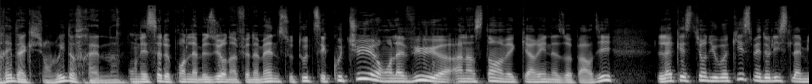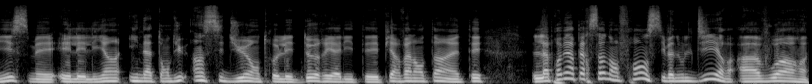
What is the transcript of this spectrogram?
Rédaction Louis Dauphren. On essaie de prendre la mesure d'un phénomène sous toutes ses coutures. On l'a vu à l'instant avec Karine Azopardi. La question du wokisme et de l'islamisme et, et les liens inattendus, insidieux entre les deux réalités. Pierre Valentin a été la première personne en France, il va nous le dire, à avoir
